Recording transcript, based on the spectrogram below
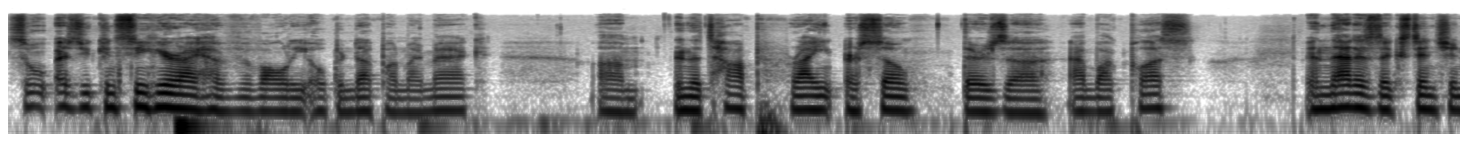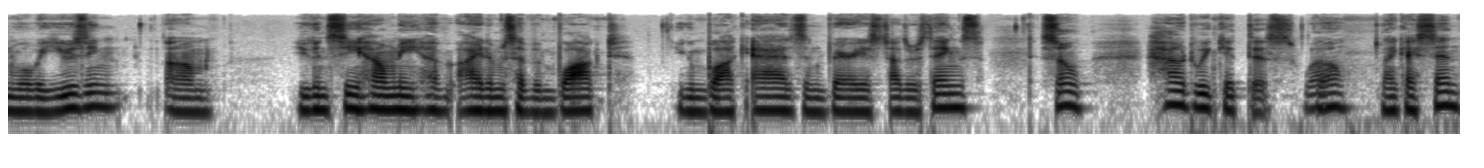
So as you can see here I have Vivaldi opened up on my Mac um, in the top right or so, there's uh, AdBlock Plus, and that is the extension we'll be using. Um, you can see how many have items have been blocked. You can block ads and various other things. So, how do we get this? Well, well, like I said,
